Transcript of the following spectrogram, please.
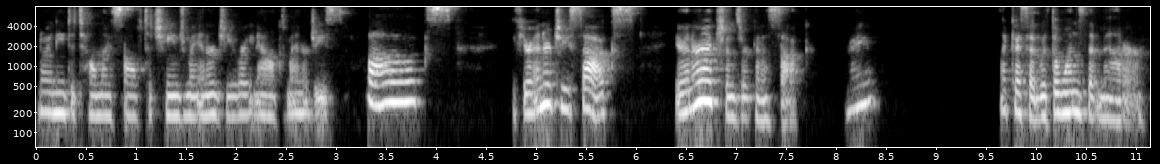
What do I need to tell myself to change my energy right now? Because my energy sucks. If your energy sucks, your interactions are going to suck, right? Like I said, with the ones that matter.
